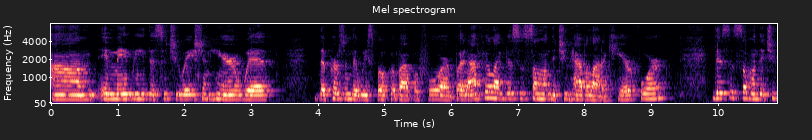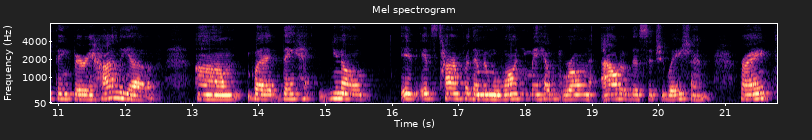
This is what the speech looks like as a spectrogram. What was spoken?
Um, it may be the situation here with the person that we spoke about before. But I feel like this is someone that you have a lot of care for. this is someone that you think very highly of. Um, but they, you know, it, it's time for them to move on. You may have grown out of this situation, right?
